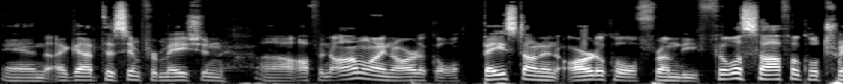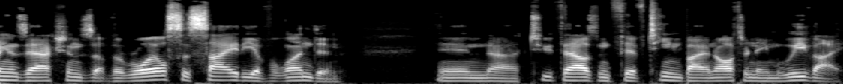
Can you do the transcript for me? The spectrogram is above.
And I got this information uh, off an online article based on an article from the Philosophical Transactions of the Royal Society of London in uh, 2015 by an author named Levi.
